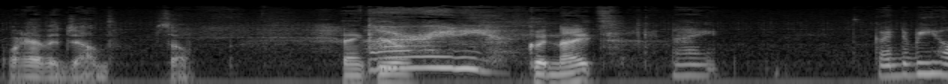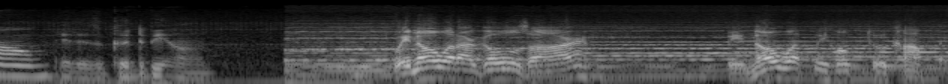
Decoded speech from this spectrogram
or have it gelled. So, thank you. Alrighty. Good night. Good night. Good to be home. It is good to be home. We know what our goals are. We know what we hope to accomplish.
